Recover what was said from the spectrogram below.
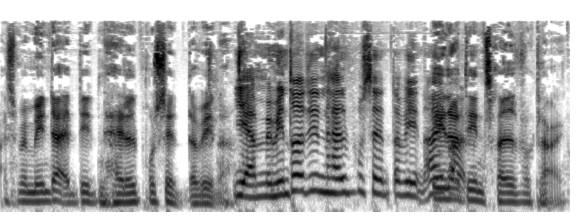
Altså med mindre, at det er den halve procent, der vinder. ja, med mindre det er en halv procent, der vinder. Eller det er en tredje forklaring.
